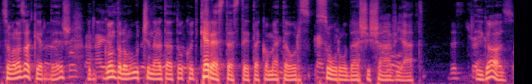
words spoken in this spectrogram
Szóval az a kérdés, hogy gondolom úgy csináltátok, hogy kereszteztétek a meteor szóródási sávját. Igaz?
